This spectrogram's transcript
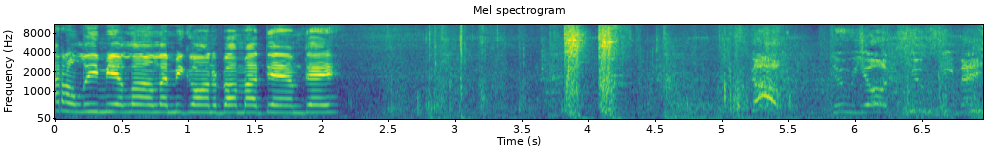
Y'all don't leave me alone, let me go on about my damn day. Go! Do your duty, men.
